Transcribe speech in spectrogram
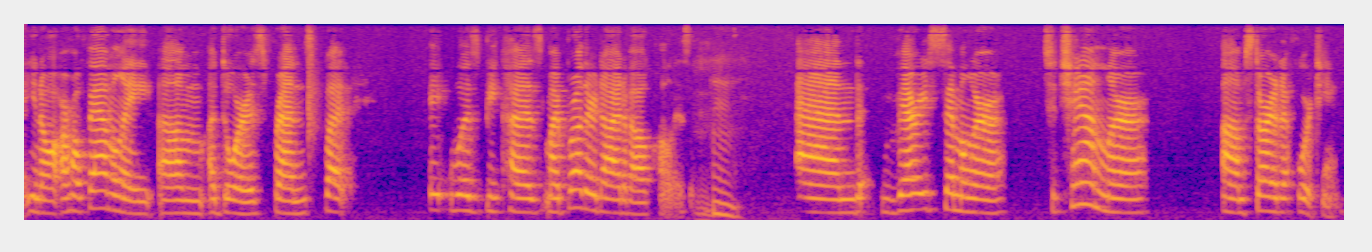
you know our whole family um, adores friends but it was because my brother died of alcoholism. Mm. And very similar to Chandler, um, started at 14.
